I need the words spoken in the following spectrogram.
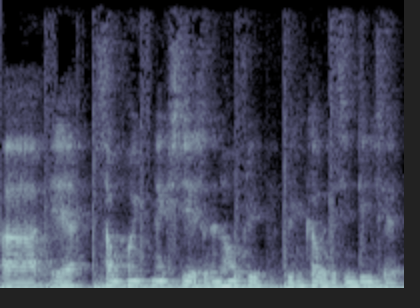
uh, at some point next year. So then hopefully we can cover this in detail.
